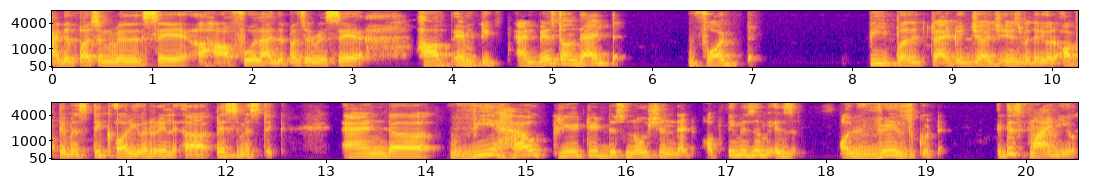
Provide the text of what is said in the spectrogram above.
either person will say a half full either person will say half empty. And based on that what people try to judge is whether you're optimistic or you're uh, pessimistic. And uh, we have created this notion that optimism is always good. It is fine. You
